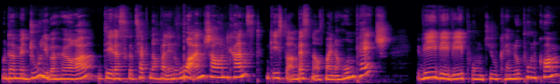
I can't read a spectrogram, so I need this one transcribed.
Und damit du, lieber Hörer, dir das Rezept nochmal in Ruhe anschauen kannst, gehst du am besten auf meine Homepage www.youkendo.com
